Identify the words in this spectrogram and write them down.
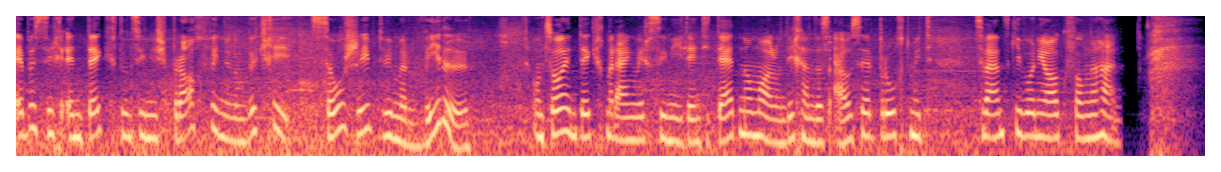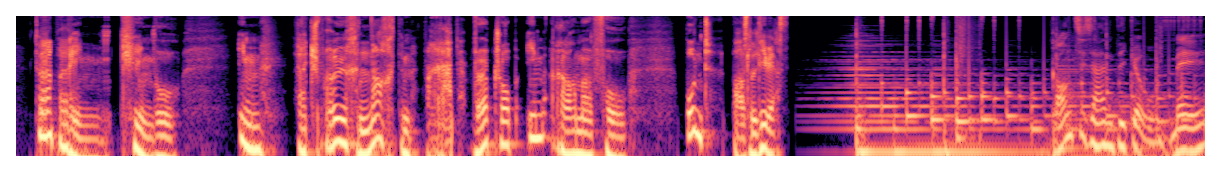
eben sich entdeckt und seine Sprache findet und wirklich so schreibt, wie man will. Und so entdeckt man eigentlich seine Identität nochmal. Und ich habe das auch sehr gebraucht mit 20, als ich angefangen habe. Die Rapperin Kimbo im Gespräch nach dem Rap-Workshop im Rahmen von Bund Basel Divers. Ganze Sendungen und mehr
